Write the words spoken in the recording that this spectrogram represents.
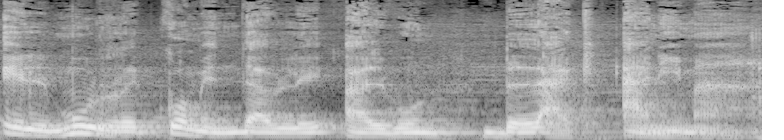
el muy recomendable álbum Black Anima.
